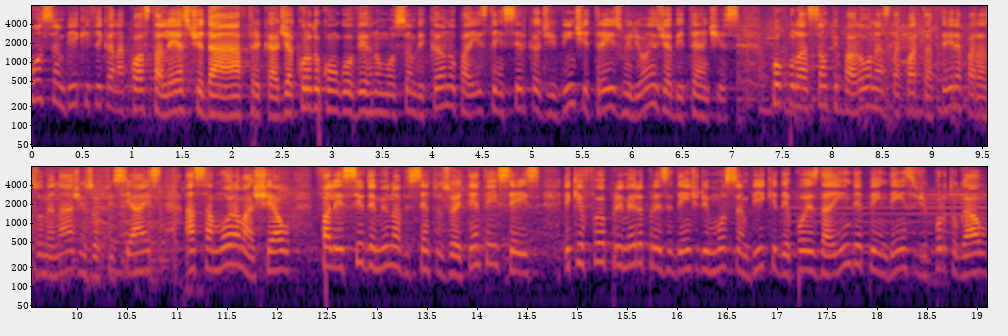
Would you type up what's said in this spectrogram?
Moçambique fica na costa leste da África. De acordo com o governo moçambicano, o país tem cerca de 23 milhões de habitantes. População que parou nesta quarta-feira para as homenagens oficiais a Samora Machel, falecido em 1986 e que foi o primeiro presidente de Moçambique depois da independência de Portugal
